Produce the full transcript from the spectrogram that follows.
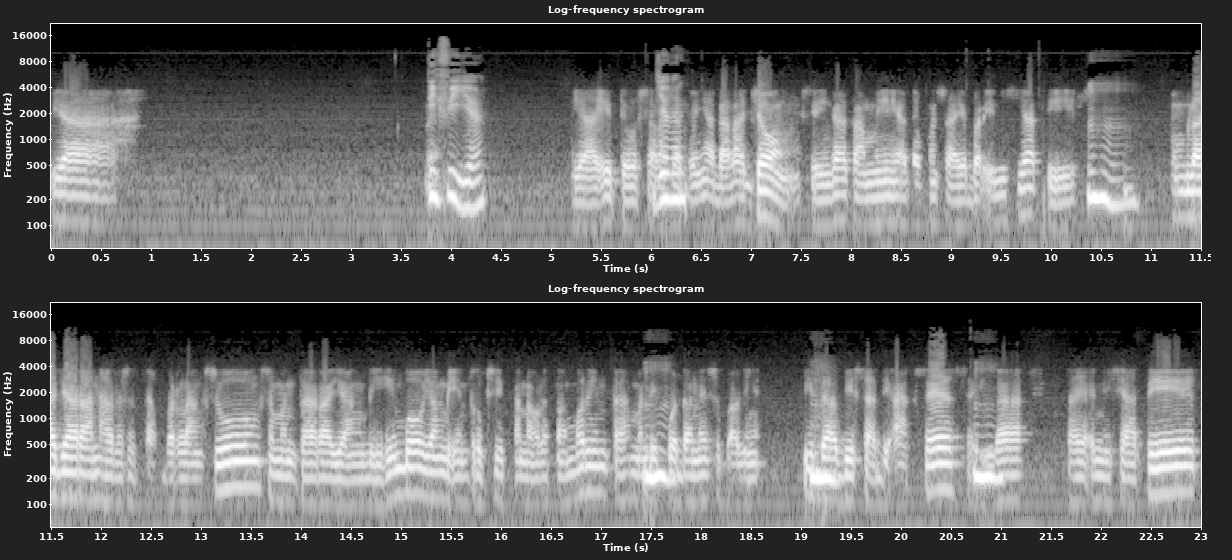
ya TV ya. ya itu salah Jangan- satunya adalah jong sehingga kami ataupun saya berinisiatif Mhm. Pembelajaran harus tetap berlangsung sementara yang dihimbau yang diinstruksikan oleh pemerintah Mendikbud dan lain sebagainya tidak bisa diakses sehingga saya inisiatif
